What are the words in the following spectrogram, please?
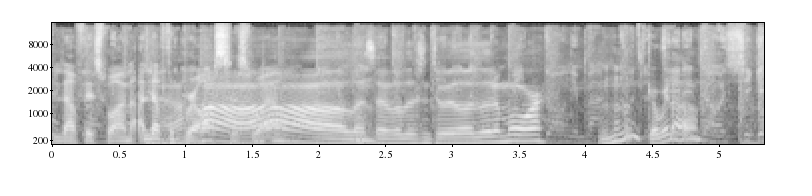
Love this one. I love the brass as well. Ah, let's have a listen to it a little more. Mm-hmm. Gorilla. 시계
